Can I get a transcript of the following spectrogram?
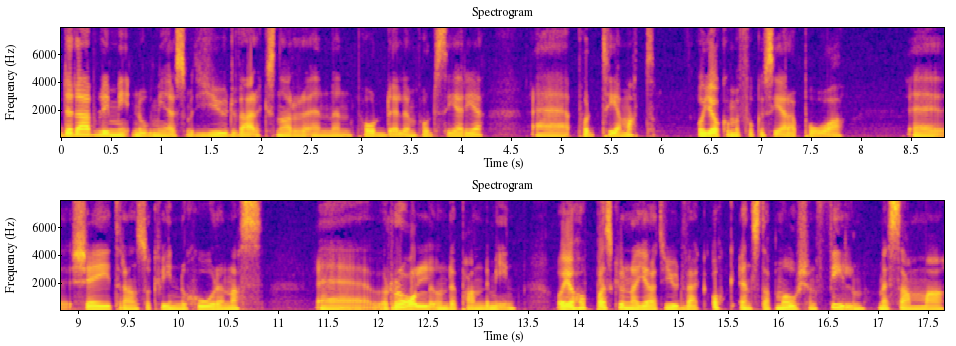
Det där blir nog mer som ett ljudverk snarare än en podd eller en poddserie eh, på temat. Och jag kommer fokusera på eh, tjej, trans och kvinnojourernas eh, roll under pandemin. Och jag hoppas kunna göra ett ljudverk och en stop motion film med samma,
